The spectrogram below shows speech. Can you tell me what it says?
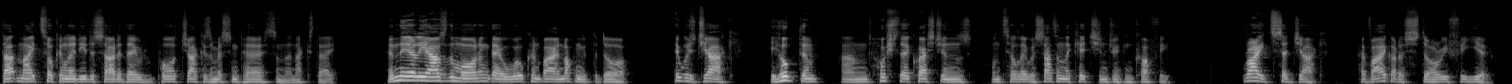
That night, Tuck and Lydia decided they would report Jack as a missing person the next day. In the early hours of the morning, they were woken by a knocking at the door. It was Jack. He hugged them and hushed their questions until they were sat in the kitchen drinking coffee. Right, said Jack, have I got a story for you?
